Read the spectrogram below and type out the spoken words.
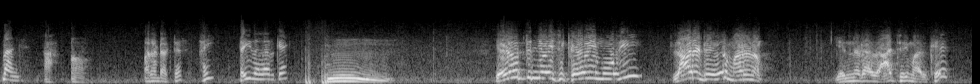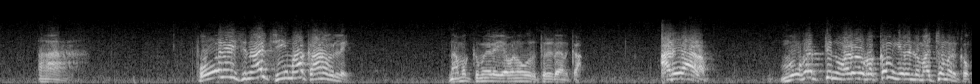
வாங்க. ஆ. வரேன் டாக்டர் ஹை ஹை நல்லா இருக்கே? எழுபத்தஞ்சு வயசு கிழவி மோதி லாரி டிரைவர் மரணம். என்னடா அது ஆச்சரியமா இருக்கு? போலீஸ்னால் சீமா காணவில்லை. நமக்கு மேல எவனோ ஒரு திருடன் இருக்கான். அடையாளம். முகத்தின் வலது பக்கம் இரண்டு மச்சம் இருக்கும்.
